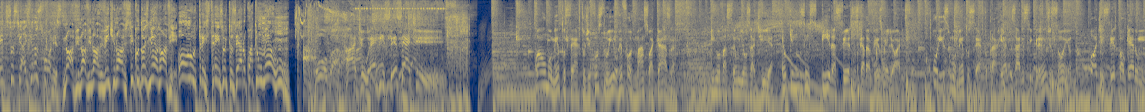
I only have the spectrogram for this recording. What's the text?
redes sociais e nos fones 999-295269 ou no 33804161. Arroba Rádio RC7. Qual o momento certo de construir ou reformar sua casa? Inovação e ousadia é o que nos inspira a sermos cada vez melhores. Por isso, o momento certo para realizar esse grande sonho pode ser qualquer um,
